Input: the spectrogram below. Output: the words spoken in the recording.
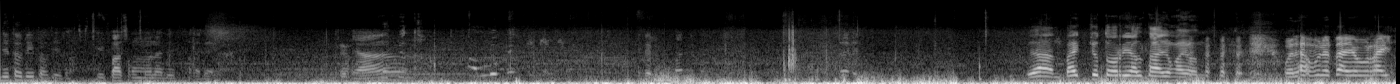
Dito, dito, dito. Ipasok mo muna dito sa kadena. Yan. Ayan, bike tutorial tayo ngayon. Wala muna tayong ride.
